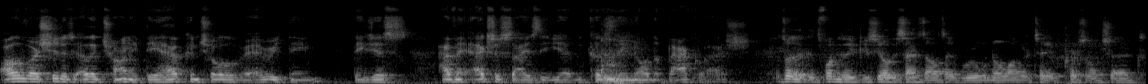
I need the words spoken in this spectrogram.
all of our shit is electronic. They have control over everything. They just haven't exercised it yet because they know the backlash. So like, it's funny, like you see all these signs now. It's like we will no longer take personal checks,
